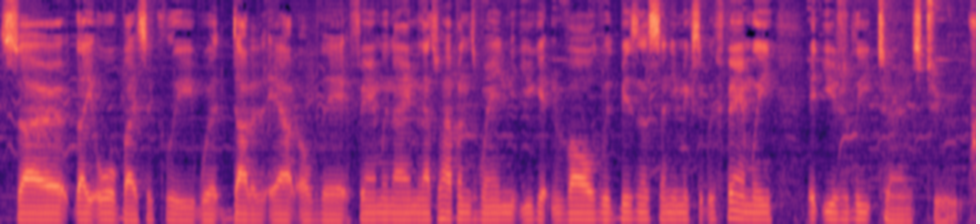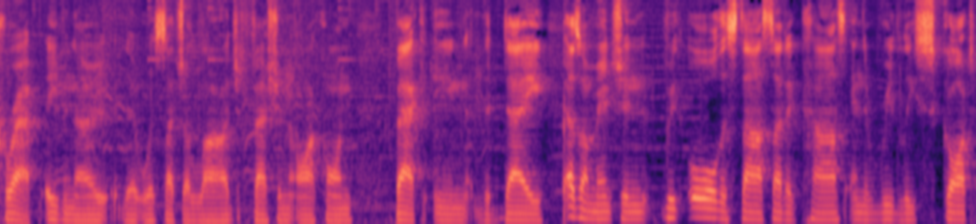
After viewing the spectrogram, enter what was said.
So they all basically were dudded out of their family name, and that's what happens when you get involved with business and you mix it with family. It usually turns to crap, even though there was such a large fashion icon back in the day. As I mentioned, with all the star-studded cast and the Ridley Scott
